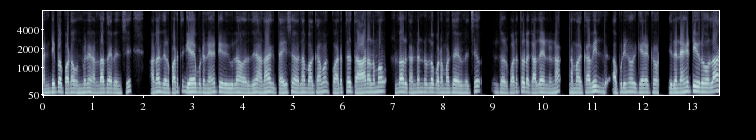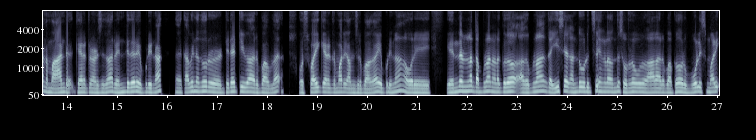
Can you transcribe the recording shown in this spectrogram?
கண்டிப்பாக படம் உண்மையிலே நல்லா தான் இருந்துச்சு. ஆனால் இந்த ஒரு படத்துக்கு ஏகப்பட்ட நெகட்டிவ் ரிவ்யூலாம் வருது. ஆனால் தைசா அதெல்லாம் பார்க்காம படத்தை தாராளமாக நல்ல ஒரு கண்டென்ட் உள்ள படமாக தான் இருந்துச்சு. இந்த ஒரு படத்தோட கதை என்னன்னா நம்ம கவின் அப்படின்னு ஒரு கேரக்டர் இதில் நெகட்டிவ் ரோலாக நம்ம ஆண்டு கேரக்டர் நடிச்சதா ரெண்டு பேரும் எப்படின்னா கவின் வந்து ஒரு டிடெக்டிவாக இருப்பாப்புல. ஒரு ஸ்பை கேரக்டர் மாதிரி காமிச்சிருப்பாங்க. எப்படின்னா ஒரு என்னென்னலாம் தப்புலாம் நடக்குதோ அதுக்கெல்லாம் ஈஸியாக கண்டுபிடிச்சு எங்களை வந்து சொல்ற ஒரு ஆளா இருப்பாப்ல ஒரு போலீஸ் மாதிரி.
